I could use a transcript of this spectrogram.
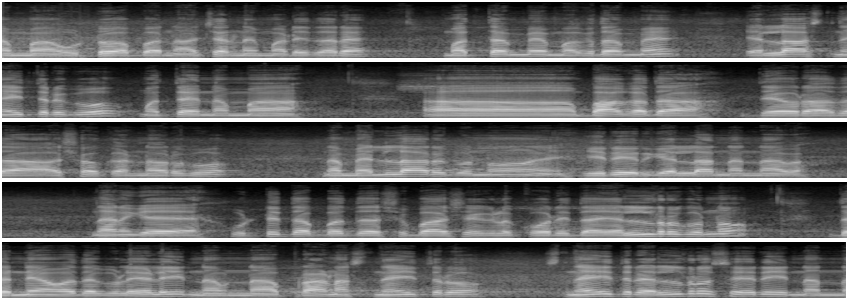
ನಮ್ಮ ಹುಟ್ಟುಹಬ್ಬನ ಆಚರಣೆ ಮಾಡಿದ್ದಾರೆ. ಮತ್ತೊಮ್ಮೆ ಮಗದೊಮ್ಮೆ ಎಲ್ಲ ಸ್ನೇಹಿತರಿಗೂ ಮತ್ತು ನಮ್ಮ ಭಾಗದ ದೇವರಾದ ಅಶೋಕ್ ಅಣ್ಣವ್ರಿಗೂ ನಮ್ಮೆಲ್ಲರಿಗೂ ಹಿರಿಯರಿಗೆಲ್ಲ ನನ್ನ ನನಗೆ ಹುಟ್ಟಿದ ಹಬ್ಬದ ಶುಭಾಶಯಗಳು ಕೋರಿದ ಎಲ್ರಿಗೂ ಧನ್ಯವಾದಗಳು ಹೇಳಿ ನನ್ನ ಪ್ರಾಣ ಸ್ನೇಹಿತರು, ಸ್ನೇಹಿತರೆಲ್ಲರೂ ಸೇರಿ ನನ್ನ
